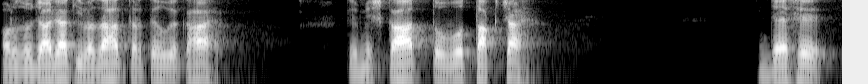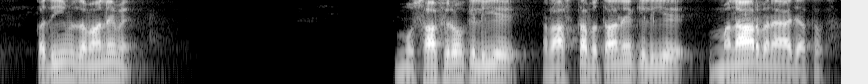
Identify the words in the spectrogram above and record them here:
اور زجاجہ کی وضاحت کرتے ہوئے کہا ہے کہ مشکات تو وہ طاقچہ ہے۔ جیسے قدیم زمانے میں مسافروں کے لیے راستہ بتانے کے لیے منار بنایا جاتا تھا۔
